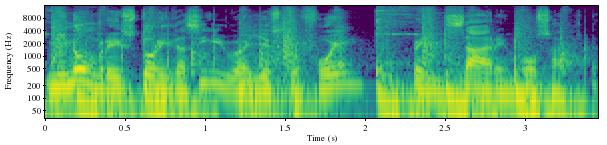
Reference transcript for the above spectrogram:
Mi nombre es Tony da Silva y esto fue Pensar en voz alta.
